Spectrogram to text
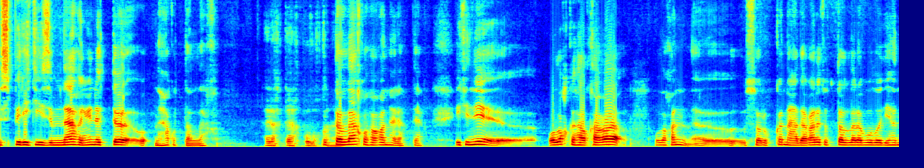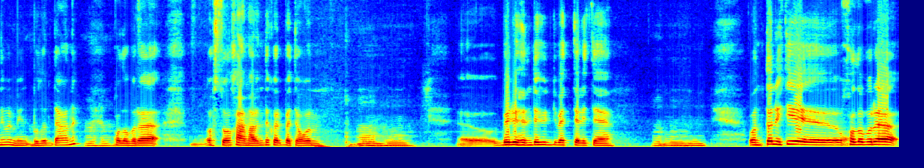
спиритизмнах ingen этте наха кутталлах. Хайрахтах булук. Кутталлах кохаган характер. Итини олох халкага улахан сорукка надагары тутталлара болу дихани мен булыр даганы. Колобура остол хамарында көрбөт огым. Бөлүһөндө хүдбеттерите. Онтон ити холобура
